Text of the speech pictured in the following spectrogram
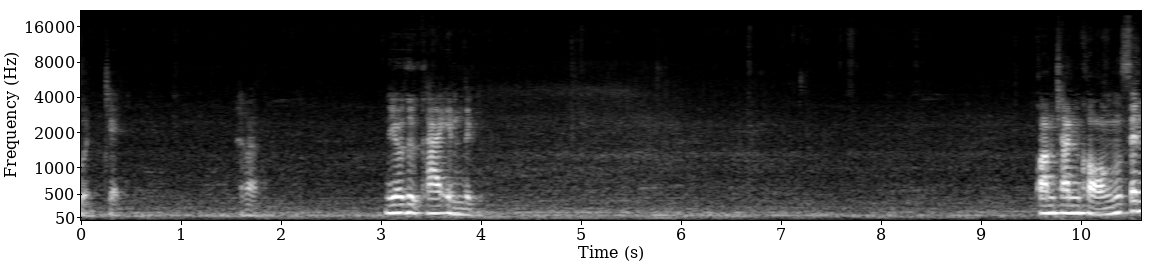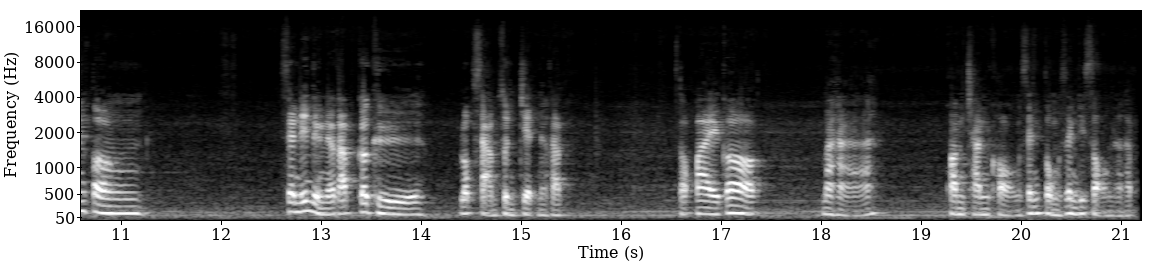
ส่วนเจ็ดนะครับ นี่ก็คือค่า m หนึ่งความชันของเส้นตรงเส้นที่หนึ่งนะครับ ก็คือลบสามส่วนเจ็ดนะครับ ต่อไปก็มาหา ความชันของเส้นตรงเส้นที่สองนะครับ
